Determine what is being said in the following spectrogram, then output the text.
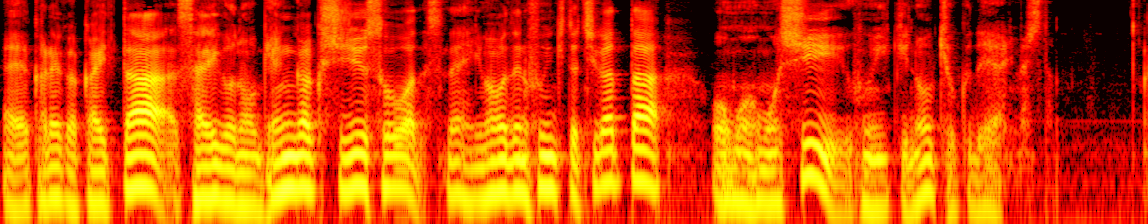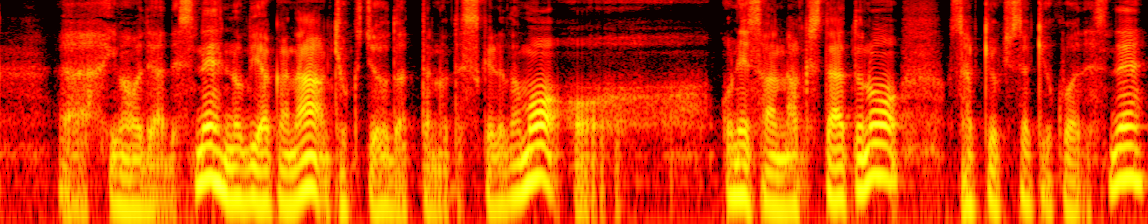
えー、彼が書いた最後の弦楽四重奏はですね今までの雰囲気と違った重々しい雰囲気の曲でありました。今まではですね伸びやかな曲調だったのですけれどもお姉さん亡くした後の作曲した曲はですね、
